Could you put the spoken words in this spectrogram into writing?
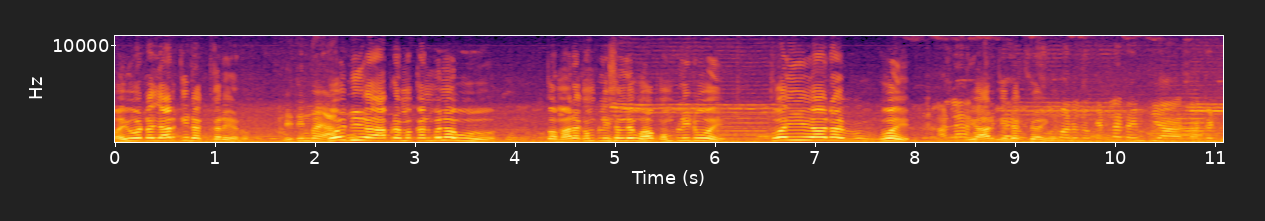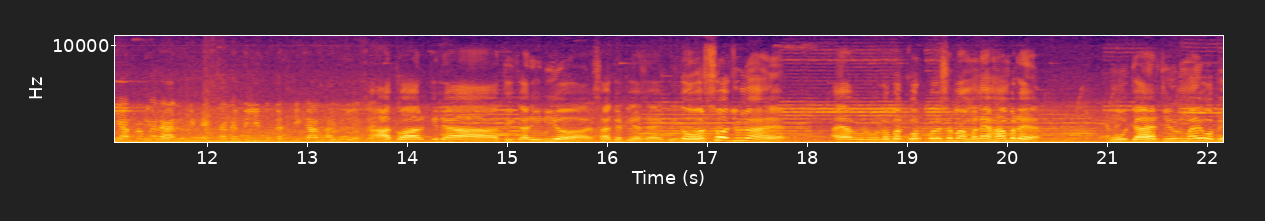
વહીવટ જ આર્કિટેક્ટ કરે એનો. કોઈ બી આપણે મકાન બનાવવું તો મારે કમ્પ્લીશન લેવું હા કમ્પ્લીટ હોય. આના હોય. એ આર્કિટેક્ટ થાય માનો છો કેટલા ટાઈમથી આ સાગઠિયા આ પ્રકારે આર્કિટેક્ટ સાથે મિલીભગતથી કામ કરતો હશે? આ તો આર્કિટેક્ટ અધિકારી રહ્યો સાગઠિયા સાહેબ. એ તો વર્ષો જૂના છે આ રબર કોર્પોરેશનમાં મને સાંભળે. હું જાહેર જીવનમાં આવ્યો બે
